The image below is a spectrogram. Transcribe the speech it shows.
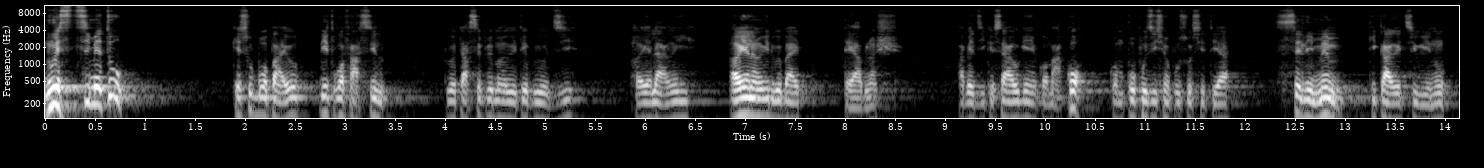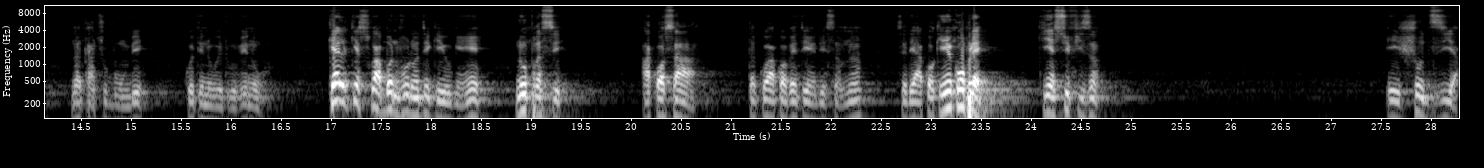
nous estimons tout que sous bon pas est trop facile pour ta simplement arrêter pour dire Ariel Henry, Ariel Henry doit être terre blanche. Avait dit que ça a gagné comme accord, comme proposition pour la société, c'est les mêmes qui ont retiré nous dans Kachou Boumbe, côté nous retrouver nous. Quelle que soit la bonne volonté que vous gagnez, nous pensons à quoi ça, tant qu'à 21 décembre, c'est des accords qui sont incomplets, qui sont insuffisants. Et je dis, il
